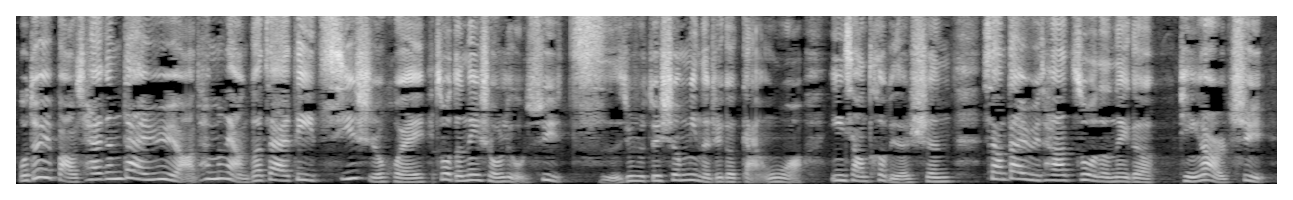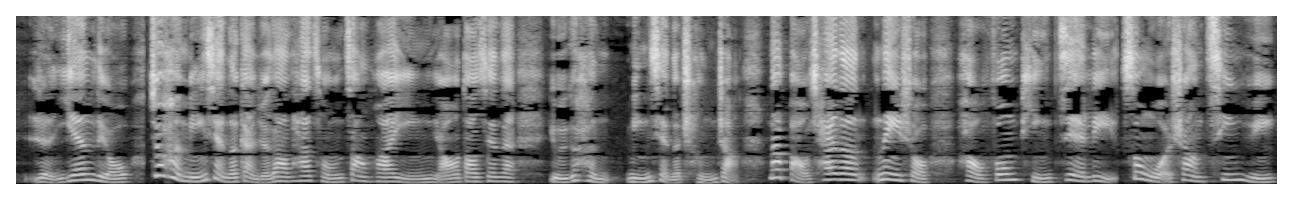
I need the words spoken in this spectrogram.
我对宝钗跟黛玉啊，他们两个在第七十回做的那首柳絮词，就是对生命的这个感悟啊，印象特别的深。像黛玉她做的那个平儿去。忍烟流就很明显的感觉到他从葬花吟，然后到现在有一个很明显的成长。那宝钗的那一首好风凭借力送我上青云，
